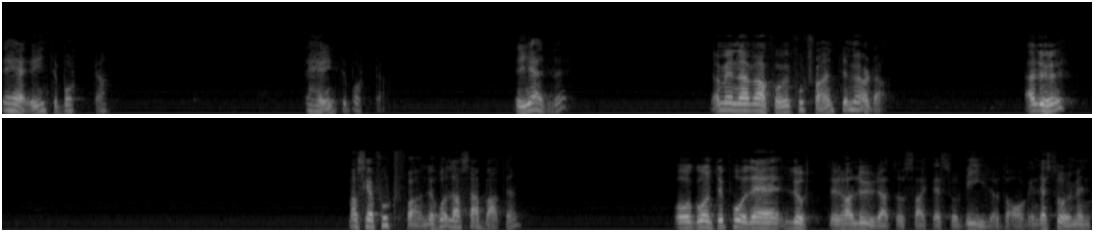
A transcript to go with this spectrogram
det här är inte borta. Det här är inte borta. Det gäller. Jag menar man får väl fortfarande inte mörda. Eller hur? Man ska fortfarande hålla sabbaten. Och gå inte på det Luther har lurat och sagt det står vilodagen. Det står om en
